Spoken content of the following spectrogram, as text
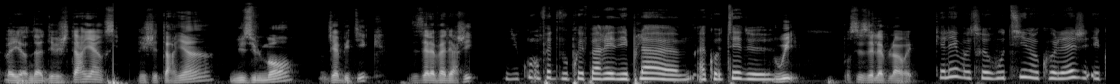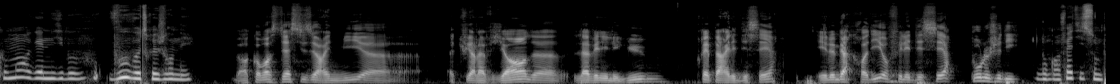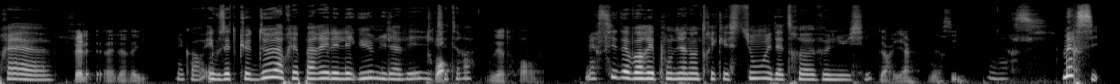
Bah, il y en a des végétariens aussi. Végétariens, musulmans, diabétiques, des élèves allergiques. Et du coup, en fait, vous préparez des plats euh, à côté de... Oui, pour ces élèves-là, oui. Quelle est votre routine au collège et comment organisez-vous vous, votre journée? Bah, on commence dès à 6h30 à, à cuire la viande, laver les légumes, préparer les desserts. Et le mercredi, on fait les desserts pour le jeudi. Donc en fait, ils sont prêts... euh, Fait la, la veille. D'accord. Et vous êtes que deux à préparer les légumes, les laver, Trois. etc. On est à trois, ouais. Merci d'avoir répondu à notre question et d'être euh, venu ici. De rien, merci. Merci. Merci.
